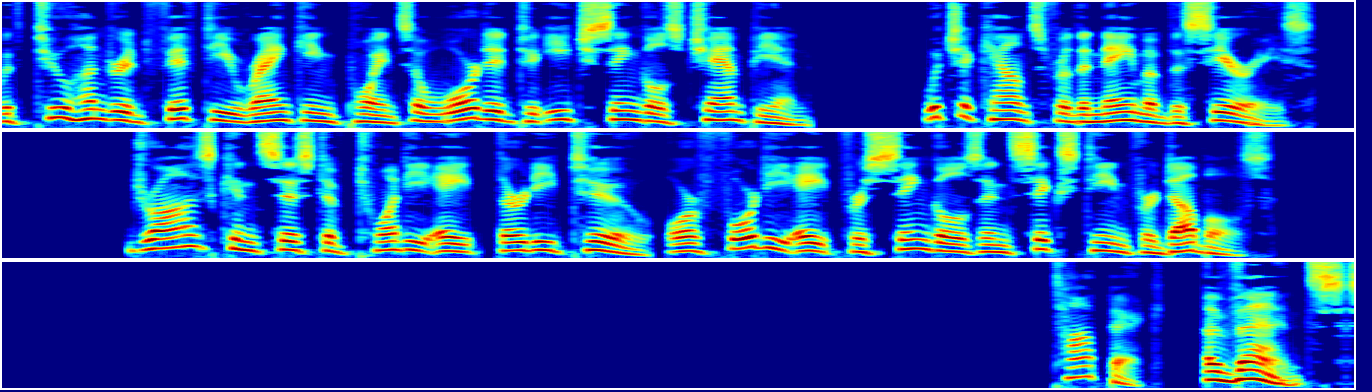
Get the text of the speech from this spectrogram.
with 250 ranking points awarded to each singles champion—which accounts for the name of the series. Draws consist of 28, 32, or 48 for singles and 16 for doubles. Topic: Events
